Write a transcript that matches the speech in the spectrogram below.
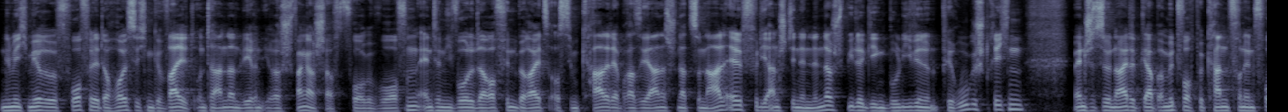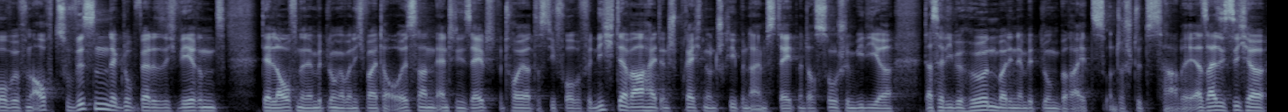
nämlich mehrere Vorfälle der häuslichen Gewalt, unter anderem während ihrer Schwangerschaft, vorgeworfen. Anthony wurde daraufhin bereits aus dem Kader der brasilianischen Nationalelf für die anstehenden Länderspiele gegen Bolivien und Peru gestrichen. Manchester United gab am Mittwoch bekannt, von den Vorwürfen auch auch zu wissen. Der Club werde sich während der laufenden Ermittlungen aber nicht weiter äußern. Anthony selbst beteuert, dass die Vorwürfe nicht der Wahrheit entsprechen und schrieb in einem Statement auf Social Media, dass er die Behörden bei den Ermittlungen bereits unterstützt habe. Er sei sich sicher,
